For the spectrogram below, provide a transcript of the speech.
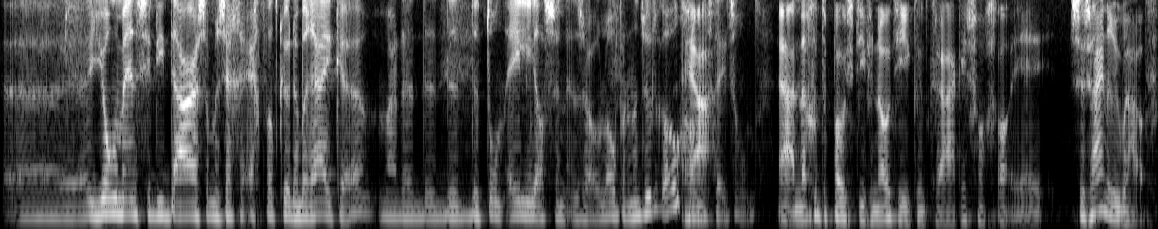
eh, jonge mensen die daar, zal maar zeggen, echt wat kunnen bereiken. Maar de, de, de, de Ton Eliassen en zo lopen er natuurlijk ook gewoon Ja. nog steeds rond. Ja, nou goed, de positieve noot die je kunt kraken is van... eh, Ze zijn er überhaupt.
